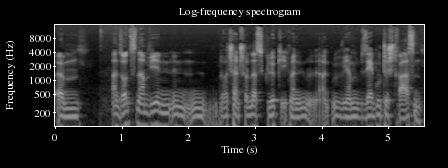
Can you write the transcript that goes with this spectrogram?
Ähm, Ansonsten haben wir in, in Deutschland schon das Glück, ich meine, wir haben sehr gute Straßen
